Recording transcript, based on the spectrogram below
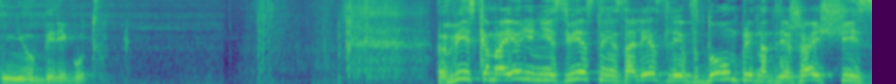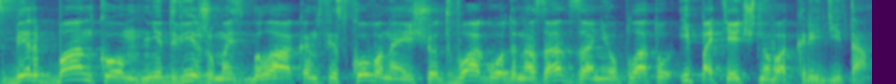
не уберегут. В Бийском районе неизвестные залезли в дом, принадлежащий Сбербанку. Недвижимость была конфискована еще два года назад за неуплату ипотечного кредита.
